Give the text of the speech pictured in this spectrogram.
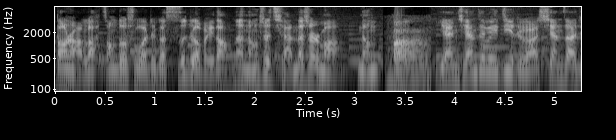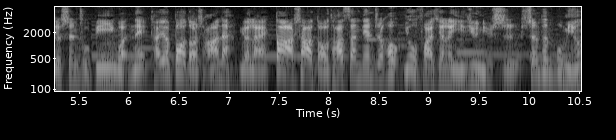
当然了，咱都说这个死者为大，那能是钱的事儿吗？能啊。眼前这位记者现在就身处殡仪馆内，他要报道啥呢？原来大厦倒塌三天之后，又发现了一具女尸，身份不明。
